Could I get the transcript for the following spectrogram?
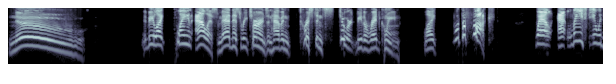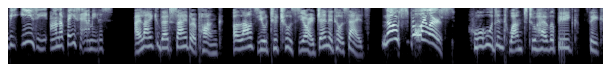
no. It'd be like playing Alice, Madness Returns, and having Kristen Stewart be the Red Queen. Like, what the fuck? Well, at least it would be easy on the face animators. I like that Cyberpunk allows you to choose your genital size. No spoilers! Who wouldn't want to have a big, thick,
